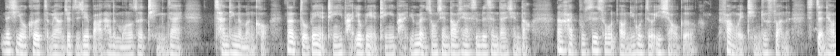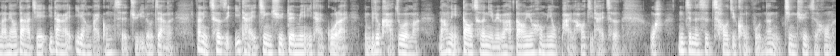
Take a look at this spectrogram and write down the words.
那些游客怎么样？就直接把他的摩托车停在餐厅的门口，那左边也停一排，右边也停一排，原本双线道现在是不是圣诞线道？那还不是说哦，如果只有一小格。范围停就算了，是整条南寮大街一大概一两百公尺的距离都这样了。那你车子一台进去，对面一台过来，你不就卡住了吗？然后你倒车你也没办法倒，因为后面又排了好几台车，哇，那真的是超级恐怖。那你进去之后呢，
